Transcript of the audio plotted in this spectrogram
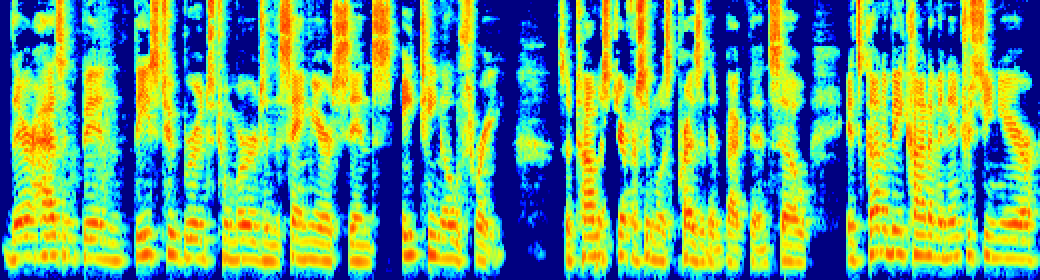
there hasn't been these two broods to emerge in the same year since 1803. So Thomas Jefferson was president back then. So it's going to be kind of an interesting year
